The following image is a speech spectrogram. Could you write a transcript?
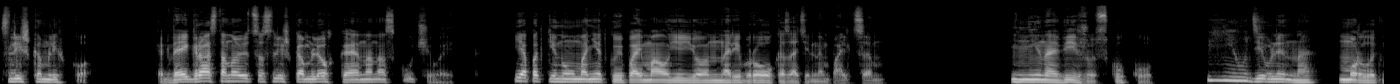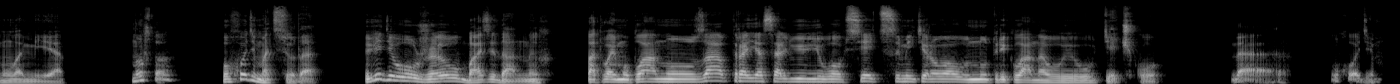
Слишком легко. Когда игра становится слишком легкой, она наскучивает. Я подкинул монетку и поймал ее на ребро указательным пальцем. Ненавижу скуку. «Не удивлена», — мурлыкнула Мия. «Ну что, уходим отсюда. Видео уже у базе данных. По твоему плану, завтра я солью его в сеть, сымитировав внутриклановую утечку. Да, уходим.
